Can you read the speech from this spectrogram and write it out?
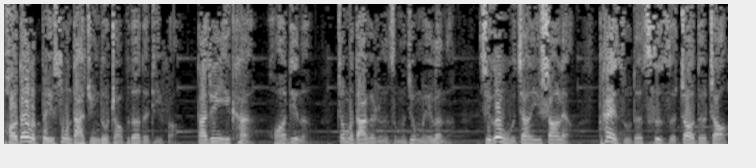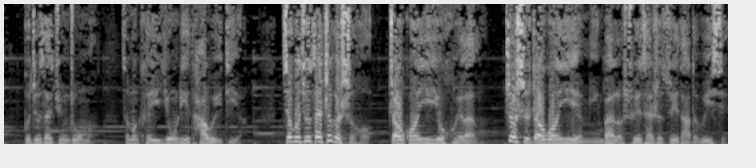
跑到了北宋大军都找不到的地方。大军一看，皇帝呢？这么大个人怎么就没了呢？几个武将一商量，太祖的次子赵德昭不就在军中吗？咱们可以拥立他为帝啊！结果就在这个时候，赵光义又回来了。这时赵光义也明白了谁才是最大的威胁。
